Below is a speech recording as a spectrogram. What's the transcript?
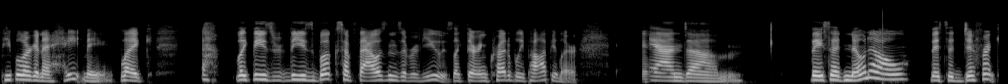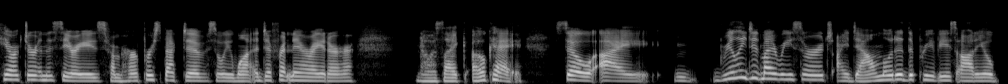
People are going to hate me. Like, like these these books have thousands of reviews. Like they're incredibly popular. And um, they said, no, no, it's a different character in the series from her perspective. So we want a different narrator. And I was like, okay. So I really did my research. I downloaded the previous audio,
